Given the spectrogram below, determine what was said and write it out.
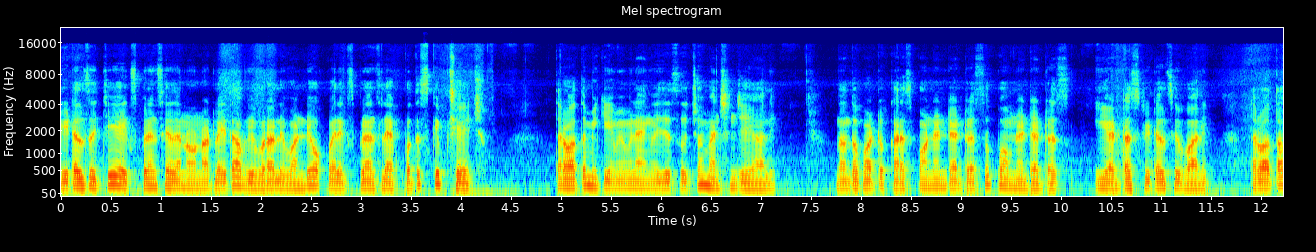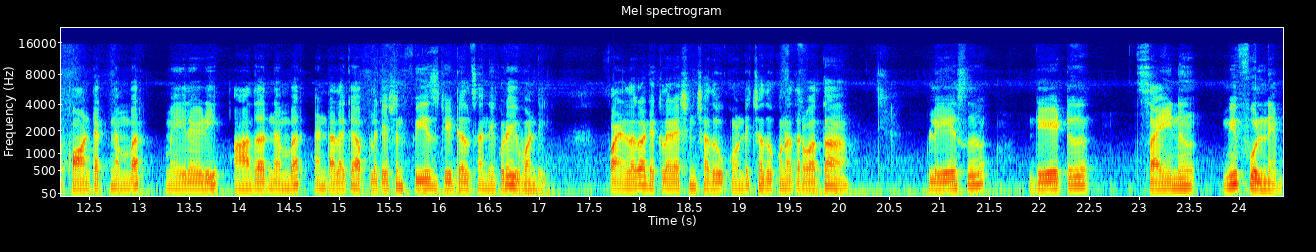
డీటెయిల్స్ ఇచ్చి ఎక్స్పీరియన్స్ ఏదైనా ఉన్నట్లయితే ఆ వివరాలు ఇవ్వండి. ఒకవేళ ఎక్స్పీరియన్స్ లేకపోతే స్కిప్ చేయొచ్చు. తర్వాత మీకు ఏమేమి లాంగ్వేజెస్ వచ్చో మెన్షన్ చేయాలి. దాంతోపాటు కరెస్పాండెంట్ అడ్రస్ పర్మనెంట్ అడ్రస్ ఈ అడ్రస్ డీటెయిల్స్ ఇవ్వాలి. తర్వాత contact number mail ID Aadhaar number and అలాగే అప్లికేషన్ ఫీజ్ డీటెయిల్స్ అన్నీ కూడా ఇవ్వండి. ఫైనల్గా డిక్లరేషన్ చదువుకోండి. చదువుకున్న తర్వాత ప్లేస్ డేట్ సైన్ మీ ఫుల్ నేమ్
